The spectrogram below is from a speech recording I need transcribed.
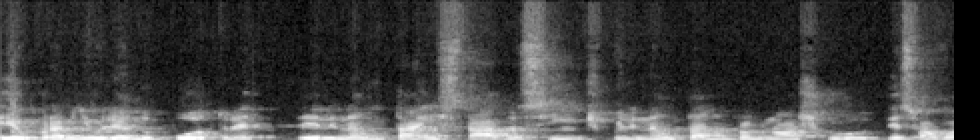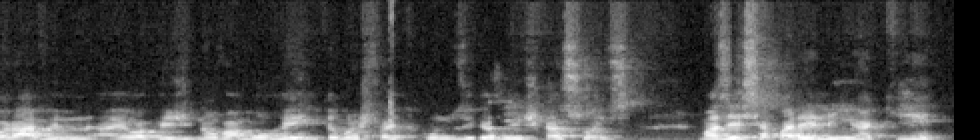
eu, para mim, olhando o potro, ele não está em estado assim, tipo, ele não está num prognóstico desfavorável, eu acredito que não vai morrer, então a gente vai conduzir com as medicações. Mas esse aparelhinho aqui,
